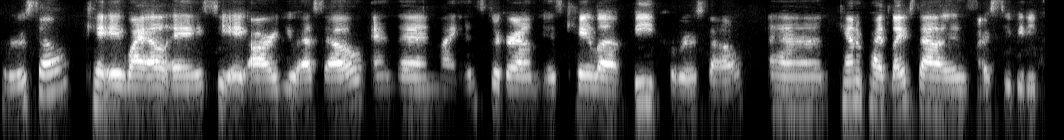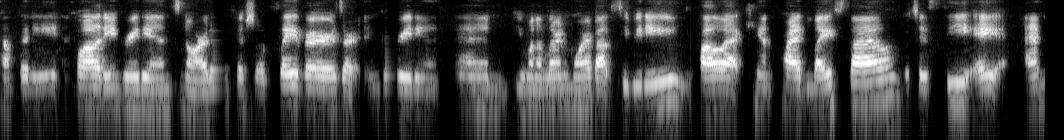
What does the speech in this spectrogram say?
Caruso, K A Y L A C A R U S O. And then my Instagram is Kayla B Caruso. And Canna Pride Lifestyle is our CBD company. Quality ingredients, no artificial flavors or ingredients. And if you want to learn more about CBD, follow at Canna Pride Lifestyle, which is C A N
